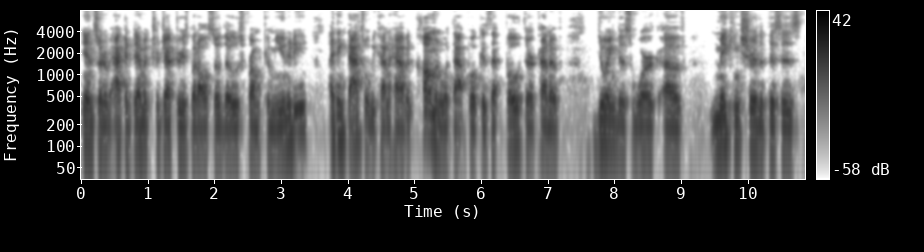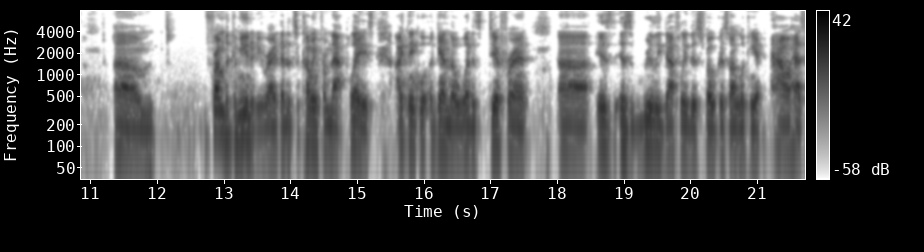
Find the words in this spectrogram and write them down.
in sort of academic trajectories, but also those from community. I think that's what we kind of have in common with that book is that both are kind of doing this work of making sure that this is um, from the community, right? That it's coming from that place. I think again, though, what is different uh, is is really definitely this focus on looking at how has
